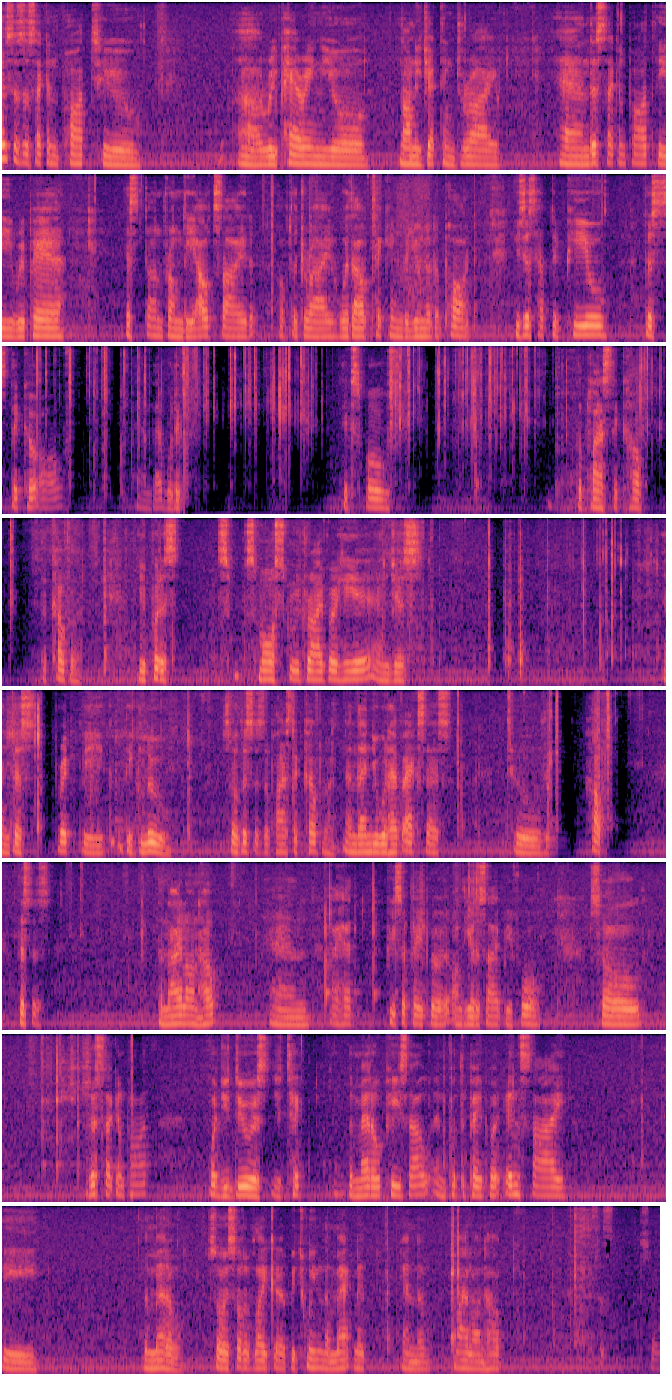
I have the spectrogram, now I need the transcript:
This is the second part to uh, repairing your non-ejecting drive and this second part the repair is done from the outside of the drive without taking the unit apart. You just have to peel the sticker off and that would ex expose the plastic hub, the cover. You put a small screwdriver here and just and just break the the glue. So this is the plastic cover. And then you would have access to the hub. This is the nylon hub. And I had a piece of paper on the other side before. So this second part what you do is you take the metal piece out and put the paper inside the the metal. So it's sort of like uh, between the magnet and the nylon hub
